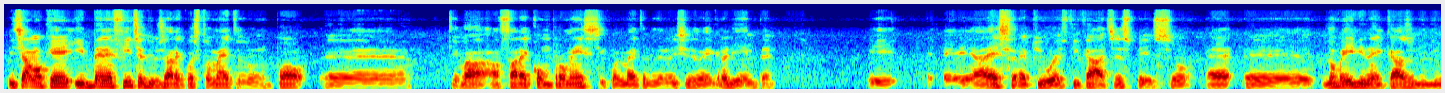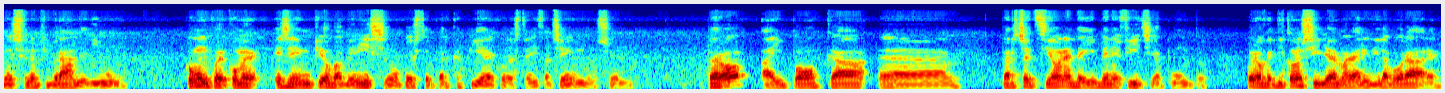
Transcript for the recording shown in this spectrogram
diciamo che il beneficio di usare questo metodo un po' eh, che va a fare compromessi col metodo della discesa del gradiente e, e a essere più efficace spesso è, eh, lo vedi nel caso di dimensione più grande di 1 Comunque, come esempio, va benissimo questo per capire cosa stai facendo, insomma. Però hai poca eh, percezione dei benefici, appunto. Quello che ti consiglio è magari di lavorare,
